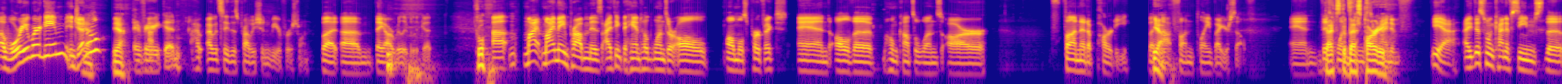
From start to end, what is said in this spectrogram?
a WarioWare game in general. Yeah. They're very good. I, I would say this probably shouldn't be your first one, but um, they are really really good. Cool. Uh, my my main problem is I think the handheld ones are all almost perfect, and all the home console ones are fun at a party, but Yeah. not fun playing by yourself. And this That's the best seems party. Kind of, yeah. I, this one kind of seems the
